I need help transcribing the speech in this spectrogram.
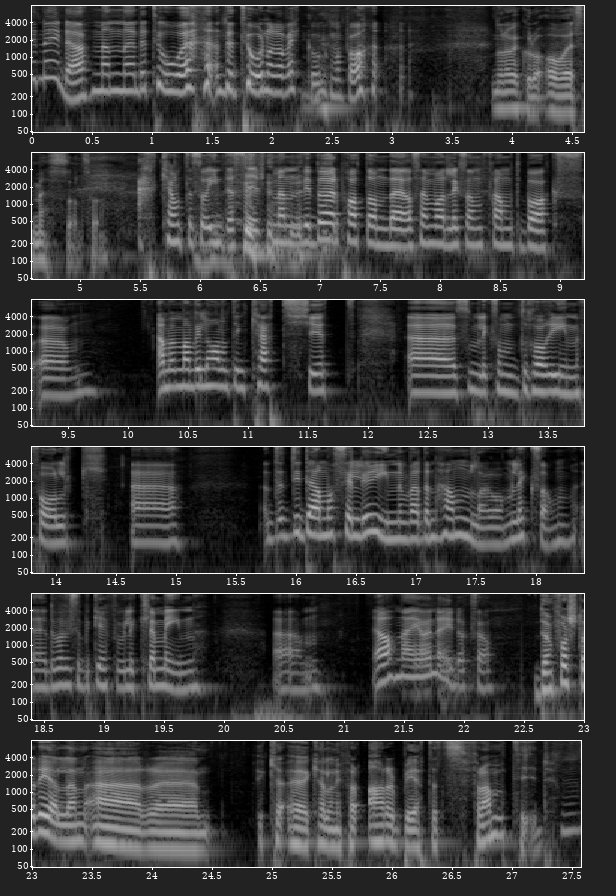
är nöjda men eh, det tog, det tog några veckor att komma på. Några veckor av sms alltså Kanske inte så intensivt men vi började prata om det och sen var det liksom fram och tillbaks. ehm, ja men man vill ha någonting catchigt eh, som liksom drar in folk. eh, det, det är där man säljer in vad den handlar om liksom. Eh, det var vissa begrepp vi ville klämma in. Ehm, Ja, nej jag är nöjd också. Den första delen är eh, eh, kallar ni för arbetets framtid. Mm.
